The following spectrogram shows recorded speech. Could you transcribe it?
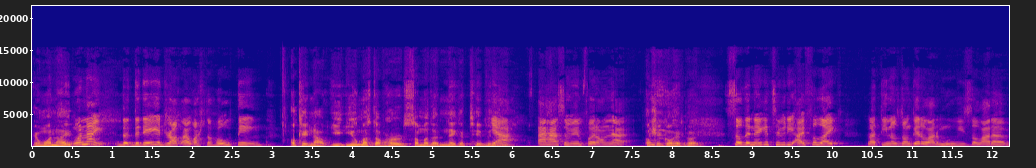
In one night? One night. The, the day it dropped, I watched the whole thing. Okay, now you, you must have heard some of the negativity. Yeah, I have some input on that. Okay, go ahead, go ahead. So the negativity, I feel like Latinos don't get a lot of movies, a lot of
